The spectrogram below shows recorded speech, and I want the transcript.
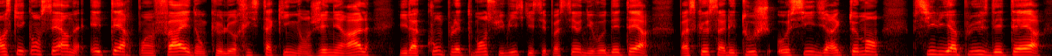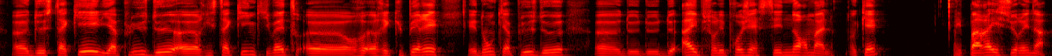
En ce qui concerne Ether.fi, donc le restacking en général, il a complètement suivi ce qui s'est passé au niveau d'Ether parce que ça les touche aussi directement. S'il y a plus d'Ether euh, de stacker, il y a plus de euh, restacking qui va être euh, récupéré et donc il y a plus de hype sur les projets. C'est normal, ok? Et pareil sur ENA.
